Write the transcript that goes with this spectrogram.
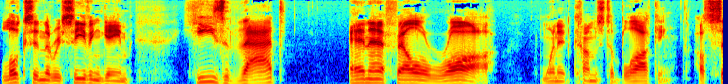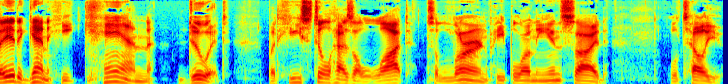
looks in the receiving game, he's that NFL raw when it comes to blocking. I'll say it again, he can do it, but he still has a lot to learn. People on the inside will tell you.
